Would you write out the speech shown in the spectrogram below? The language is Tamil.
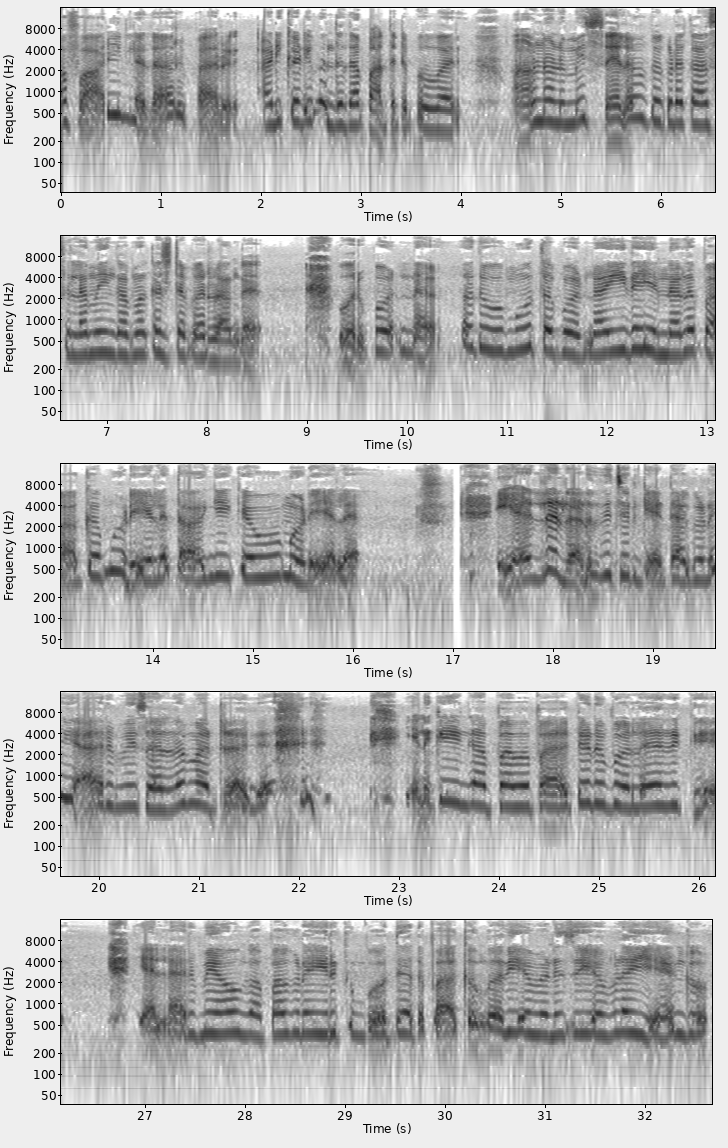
அப்பா ஃபாரின்ல தான் இருப்பார். அடிக்கடி வந்து தான் பார்த்துட்டு போவார். ஆனாலுமே செலவுக்கு கூட காசு இல்லாமல் எங்கள் அம்மா கஷ்டப்படுறாங்க. ஒரு பொண்ணை அதுவும் மூத்த பொண்ணா இதை என்னால பார்க்க முடியல தாங்கிக்கவும் முடியல. என்ன நடந்துச்சுன்னு கேட்டா கூட யாருமே சொல்ல மாட்டாங்க எனக்கு எங்க அப்பாவை பார்க்கணும் போல இருக்கு. எல்லாருமே அவங்க அப்பா கூட இருக்கும்போது அதை பார்க்கும்போது என் மனசு எவ்வளவு ஏங்கும்.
